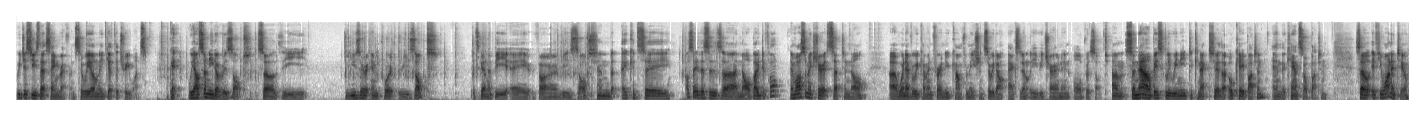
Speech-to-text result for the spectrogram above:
we just use that same reference. So we only get the tree once. Okay, we also need a result. So the user import result. It's going to be a var result. And I could say, I'll say this is uh, null by default. And we'll also make sure it's set to null uh, whenever we come in for a new confirmation so we don't accidentally return an old result. Um, so now basically we need to connect to the OK button and the cancel button. So if you wanted to,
